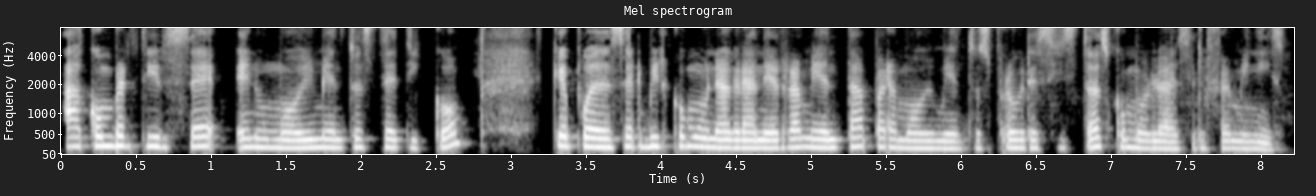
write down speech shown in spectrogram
a convertirse en un movimiento estético que puede servir como una gran herramienta para movimientos progresistas como lo es el feminismo.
